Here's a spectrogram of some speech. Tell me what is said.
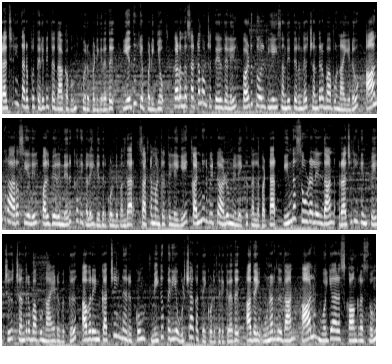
ரஜினி தரப்பு தெரிவித்ததாகவும் கூறப்படுகிறது. எது எப்படியோ கடந்த சட்டமன்ற தேர்தலில் படுதோல்வியை சந்தித்திருந்த சந்திரபாபு நாயுடு ஆந்திர அரசியலில் பல்வேறு நெருக்கடிகளை எதிர்கொண்டு வந்தார். சட்டமன்றத்திலேயே கண்ணீர் விட்டு அழும் நிலைக்கு தள்ளப்பட்டார். இந்த சூழலில்தான் ரஜினியின் பேச்சு சந்திரபாபு நாயுடுவுக்கு அவரின் கட்சியினருக்கும் மிகப்பெரிய உற்சாகத்தை கொடுத்திருக்கிறது. அதை உணர்ந்துதான் ஆளும் ஒய்ஆர்எஸ் காங்கிரசும்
